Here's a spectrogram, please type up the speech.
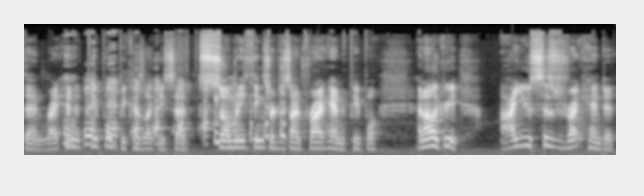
than right-handed people because, like you said, so many things are designed for right-handed people. And I'll agree. I use scissors right-handed,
